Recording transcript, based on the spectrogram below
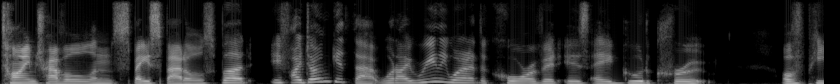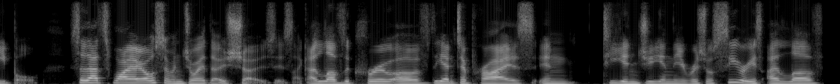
time travel and space battles. But if I don't get that, what I really want at the core of it is a good crew of people. So that's why I also enjoy those shows. Is like I love the crew of the Enterprise in TNG in the original series. I love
